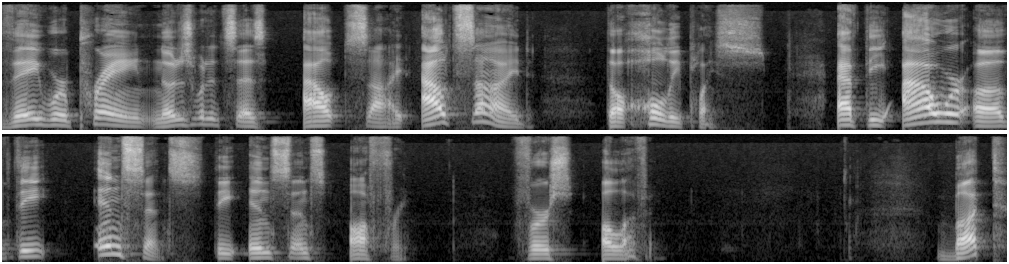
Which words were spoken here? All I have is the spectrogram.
they were praying, notice what it says, outside, outside the holy place, at the hour of the incense, the incense offering. Verse 11. But,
